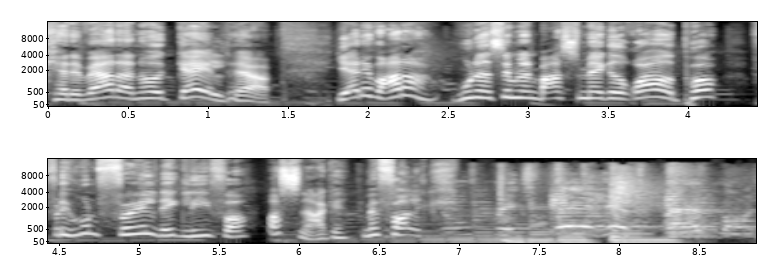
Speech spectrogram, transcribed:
kan det være, der er noget galt her? Ja, det var der. Hun havde simpelthen bare smækket røret på, fordi hun følte ikke lige for at snakke med folk. Bad boys,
